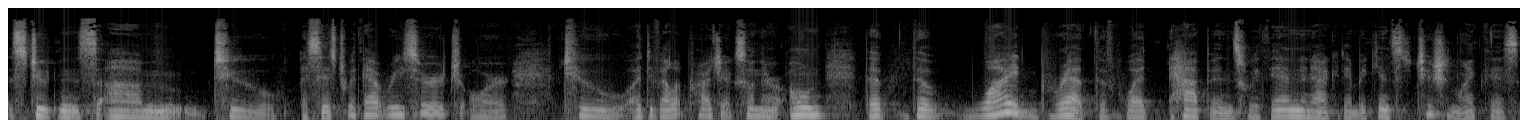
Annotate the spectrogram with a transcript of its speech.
students um, to assist with that research or to uh, develop projects on their own. The, the wide breadth of what happens within an academic institution like this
